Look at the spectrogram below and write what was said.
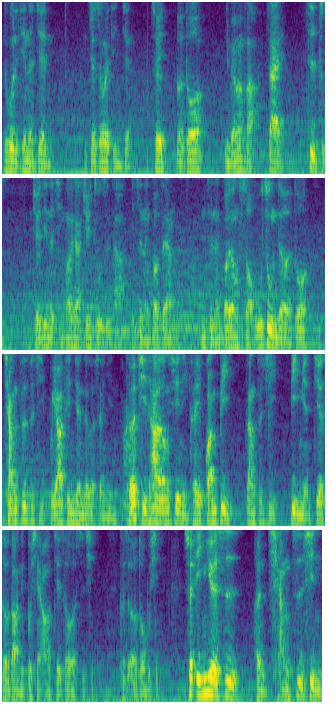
如果你听得见，你就是会听见。所以耳朵你没办法在自主决定的情况下去阻止它，你只能够这样，你只能够用手捂住你的耳朵。强制自己不要听见这个声音，可是其他的东西你可以关闭，让自己避免接受到你不想要接受的事情。可是耳朵不行，所以音乐是很强制性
